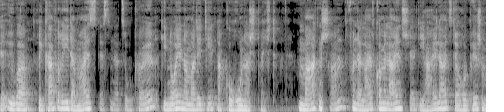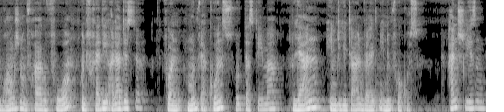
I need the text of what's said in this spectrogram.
der über Recovery der Mais-Destination Köln, die neue Normalität nach Corona spricht. Martin Schramm von der Livecom Alliance stellt die Highlights der europäischen Branchenumfrage vor und Freddy Alladiste von Mundwerk Kunst rückt das Thema Lernen in digitalen Welten in den Fokus. Anschließend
